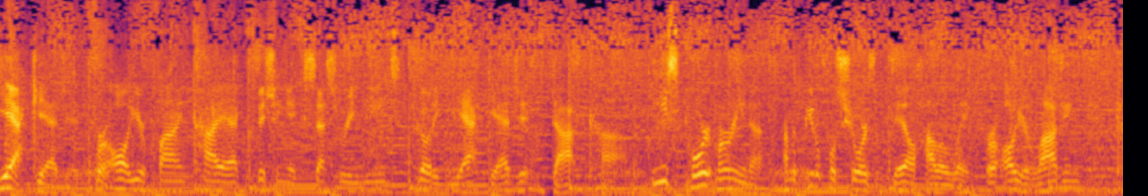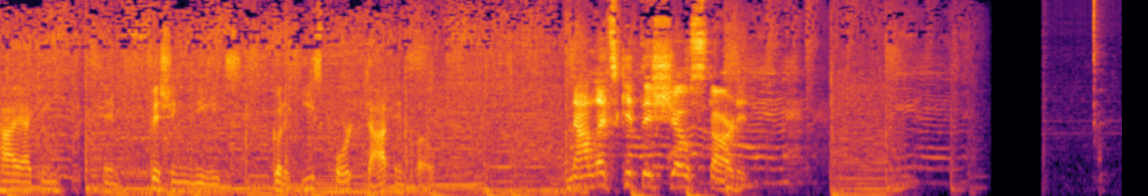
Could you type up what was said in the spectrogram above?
Yak Gadget. For all your fine kayak fishing accessory needs, go to yakgadget.com. Eastport Marina on the beautiful shores of Dale Hollow Lake. For all your lodging, kayaking, and fishing needs, go to eastport.info. Now let's get this show started.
